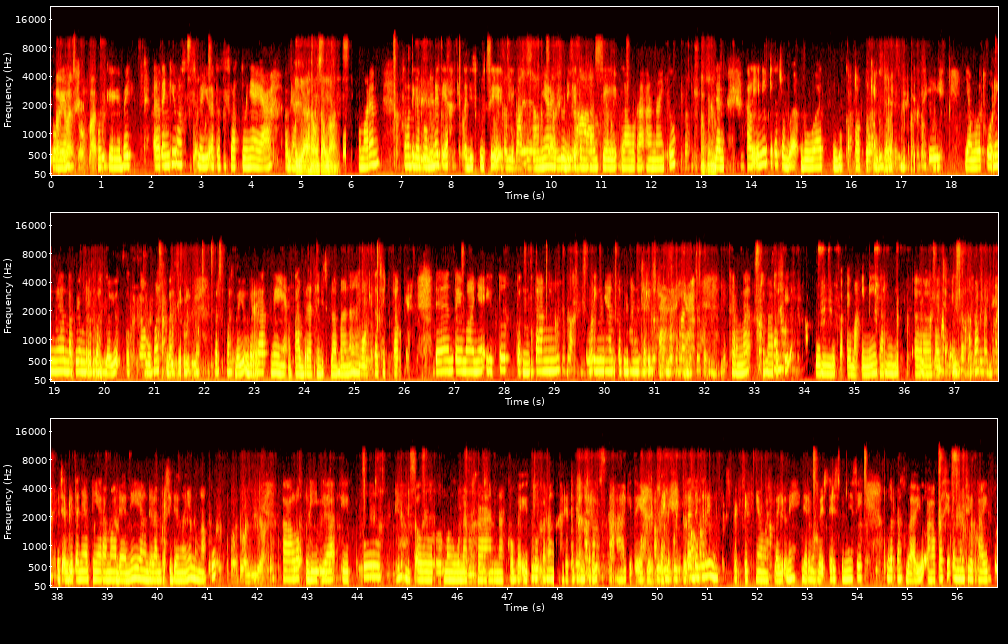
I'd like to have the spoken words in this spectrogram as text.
kebayang ya. Oke, baik. Eh, thank you Mas Bayu atas waktunya ya. Udah iya sama-sama kemarin sama 30 menit ya kita diskusi namanya review dikit tentang si Laura Ana itu. Dan kali ini kita coba buat buka topik yang sih yang menurutku ringan tapi menurut Mas Bayu ketika aku Mas ini menurut Mas Bayu berat nih entah beratnya di sebelah mana kita cari tahu ya. Dan temanya itu tentang pentingnya teman cerita ya. Karena kenapa sih aku tema ini karena eh, baca apa baca beritanya Tia Ramadhani yang dalam persidangannya mengaku kalau dia itu eh, menggunakan narkoba itu karena nggak ada teman cerita gitu ya. Oke, kita dengerin perspektifnya Mas Bayu nih dari Mas Bayu sendiri sebenarnya sih menurut Mas Bayu apa sih teman cerita itu?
